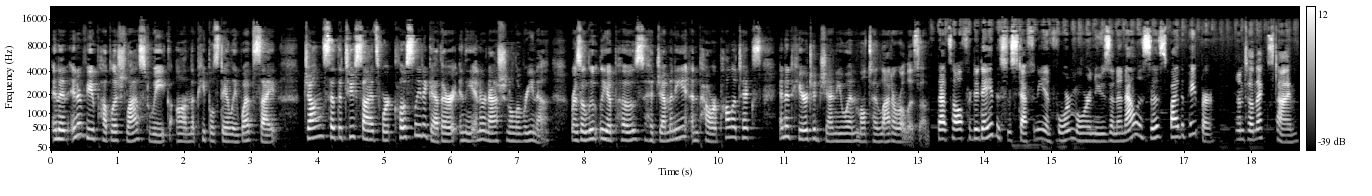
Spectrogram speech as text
In an interview published last week on the People's Daily website, Zhang said the two sides work closely together in the international arena, resolutely oppose hegemony and power politics, and adhere to genuine multilateralism. That's all for today. This is Stephanie, and for more news and analysis, buy the paper. Until next time.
